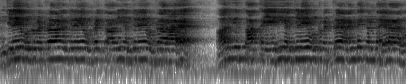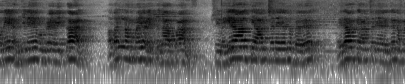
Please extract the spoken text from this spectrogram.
அஞ்சிலே ஒன்று பெற்றான் அஞ்சிலே ஒன்றை காவி அஞ்சிலே ஒன்றாராக ஆருயிர் காக்க ஏகி அஞ்சிலே ஒன்று பெற்ற அனங்கை கண்ட அயலார் ஊரில் அஞ்சிலே ஒன்றை வைத்தான் அவன் நம்மை அழைத்து காப்பான். ஸ்ரீ வைராக்கிய ஆஞ்சநேயர்னு பேர். வைராக்கிய ஆஞ்சநேயருக்கு நம்ம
